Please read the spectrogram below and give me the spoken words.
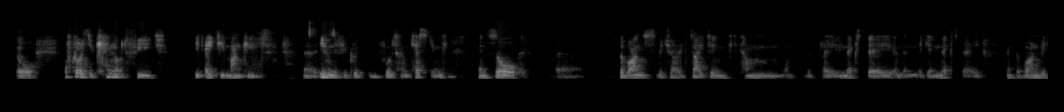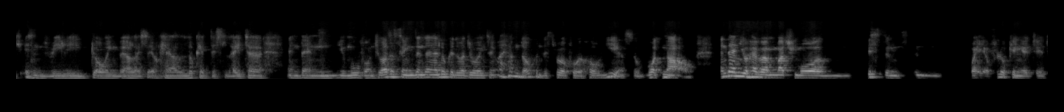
So of course you cannot feed the 80 monkeys, uh, even if you could full-time testing. And so uh, the ones which are exciting come on the play next day and then again next day and the one which isn't really going well, I say, okay, I'll look at this later. And then you move on to other things. And then I look at the drawer and say, I haven't opened this drawer for a whole year. So what now? And then you have a much more distant way of looking at it.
